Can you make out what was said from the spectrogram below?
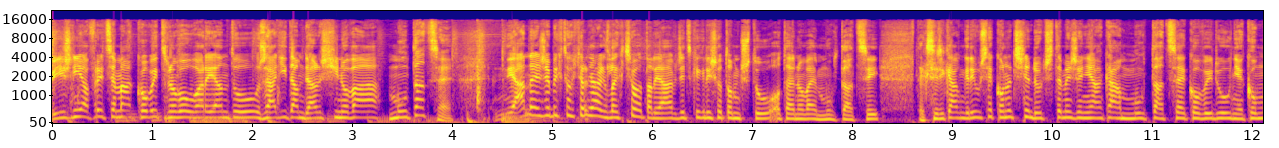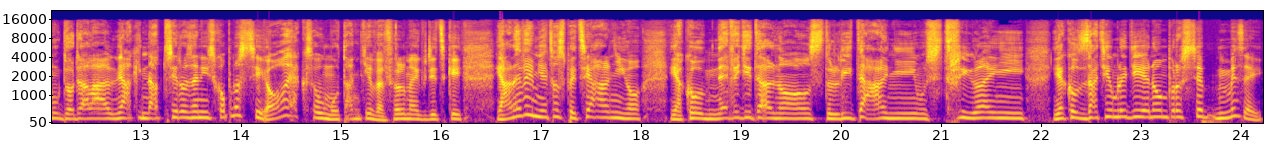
V Jižní Africe má covid novou variantu, řádí tam další nová mutace. Já ne, že bych to chtěl nějak zlehčovat, ale já vždycky, když o tom čtu, o té nové mutaci, tak si říkám, kdy už se konečně dočteme, že nějaká mutace covidu někomu dodala nějaký nadpřirozený schopnosti, jo, jak jsou mutanti ve filmech vždycky, já nevím, něco speciálního, jako neviditelnost, lítání, střílení, jako zatím lidi jenom prostě mizej.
